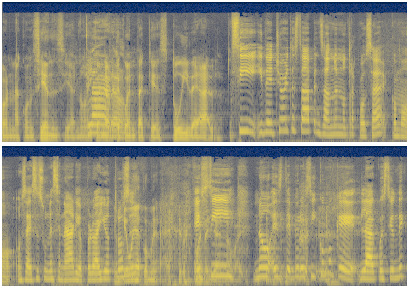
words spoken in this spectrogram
con la conciencia, ¿no? Y con darte cuenta que es tu ideal. Sí, y de hecho ahorita estaba pensando en otra cosa, como, o sea, ese es un escenario, pero hay ¿En otros. qué voy a comer? Eh, Bueno, sí, no, este, pero sí como que la cuestión de,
